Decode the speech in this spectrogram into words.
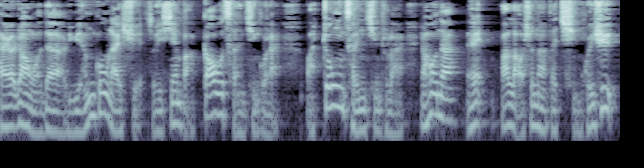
还要让我的员工来学，所以先把高层请过来，把中层请出来，然后呢，哎，把老师呢再请回去，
